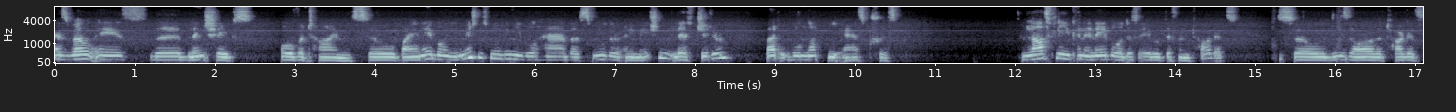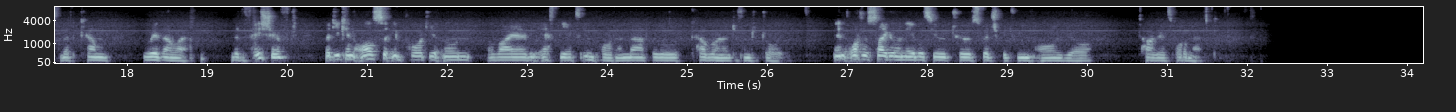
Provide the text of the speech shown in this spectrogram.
as well as the blend shapes over time. So by enabling animation smoothing, you will have a smoother animation, less jitter, but it will not be as crisp. And lastly, you can enable or disable different targets. So these are the targets that come with our with faceshift, but you can also import your own via the FBX import, and that we will cover in a different tutorial. And AutoCycle enables you to switch between all your targets automatically.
